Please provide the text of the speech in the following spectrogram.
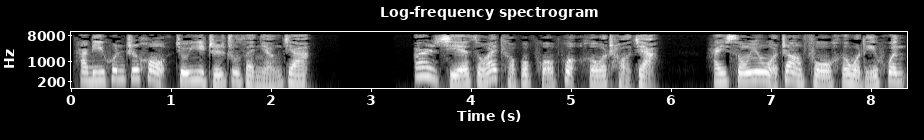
她离婚之后就一直住在娘家。二姐总爱挑拨婆婆和我吵架，还怂恿我丈夫和我离婚。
